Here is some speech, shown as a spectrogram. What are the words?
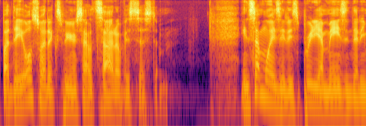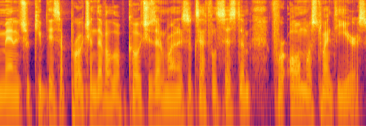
but they also had experience outside of his system. In some ways, it is pretty amazing that he managed to keep this approach and develop coaches and run a successful system for almost 20 years.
